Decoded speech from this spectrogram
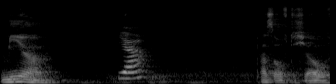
Mia, Ja? Pass auf dich auf.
